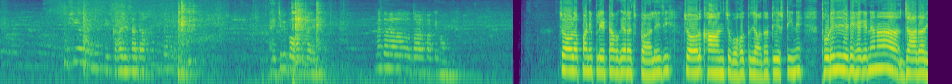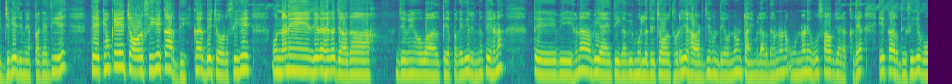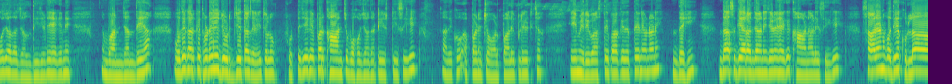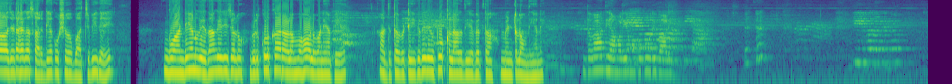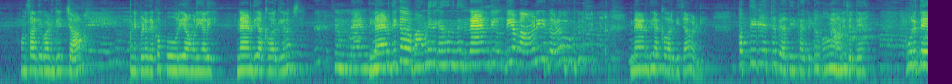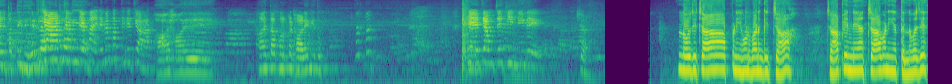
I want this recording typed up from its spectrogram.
ਖੁਸ਼ੀ ਆ ਗਈ ਇੱਕ ਹਜੇ ਸਾਡਾ। ਇਹ 'ਚ ਵੀ ਬਹੁਤ ਪਏ ਨੇ। ਮੈਂ ਤਾਂ ਦਾਲ ਪਾ ਕੇ ਖਾਊਂਗੀ। ਚੌਲ ਆਪਾਂ ਨੇ ਪਲੇਟਾਂ ਵਗੈਰਾ 'ਚ ਪਾ ਲਏ ਜੀ। ਚੌਲ ਖਾਣ 'ਚ ਬਹੁਤ ਜ਼ਿਆਦਾ ਟੇਸਟੀ ਨੇ। ਥੋੜੇ ਜਿਹੇ ਜਿਹੜੇ ਹੈਗੇ ਨੇ ਨਾ, ਜ਼ਿਆਦਾ ਰਿੱਝ ਗਏ ਜਿਵੇਂ ਆਪਾਂ ਕਹਿ ਦਈਏ। ਤੇ ਕਿਉਂਕਿ ਚੌਲ ਸੀਗੇ ਘਰ ਦੇ ਘਰ ਦੇ ਚੌਲ ਸੀਗੇ। ਉਹਨਾਂ ਨੇ ਜਿਹੜਾ ਹੈਗਾ ਜ਼ਿਆਦਾ, ਜਿਵੇਂ ਉਹ ਉਬਾਲ ਤੇ ਆਪਾਂ ਕਹਿ ਦਈਏ ਰਿੰਨ ਤੇ, ਹਨਾ? ਤੇ ਵੀ ਹਨਾ, ਵੀ ਐਂ ਤੀਗਾ ਵੀ ਮੁੱਲ ਦੇ ਚੌਲ ਥੋੜੇ ਜਿਹੇ ਹਾਰਡ ਜਿਹੇ ਹੁੰਦੇ ਆ, ਉਹਨਾਂ ਨੂੰ ਟਾਈਮ ਲੱਗਦਾ, ਉਹਨਾਂ ਨੂੰ, ਉਹਨਾਂ ਨੇ ਉਹ ਹਿਸਾਬ ਜਿਹਾ ਰੱਖ ਲਿਆ। ਇਹ ਘਰ ਦੇ ਸੀਗੇ ਬਹੁਤ ਜ਼ਿਆਦਾ ਜਲਦੀ ਜਿਹੜੇ ਹੈਗੇ ਨੇ, ਬਣ ਜਾਂਦੇ ਆ। ਉਹਦੇ ਕਰਕੇ ਥੋੜੇ ਜਿਹੇ ਜੁੜ ਜੇ ਤਾਂ ਗਏ, ਚਲੋ ਫੁੱਟ ਜੇ ਗਏ, ਪਰ ਖਾਣ 'ਚ ਬਹੁਤ ਜ਼ਿਆਦਾ ਟੇਸਟੀ ਸੀਗੇ। ਆ ਦੇਖੋ, ਆਪਾਂ ਨੇ ਚੌਲ ਪਾ ਲਏ ਪਲੇਟ 'ਚ। ਇਹ ਮੇਰੇ ਵਾਸਤੇ ਪਾ ਕੇ ਦਿੱਤੇ ਨੇ ਉਹਨਾਂ ਨੇ, ਦਹੀਂ। 10 11 ਜਾਣੇ ਜਿਹੜੇ ਹੈਗੇ ਖਾਣ ਵਾਲੇ ਸੀਗੇ। ਸਾਰਿਆਂ ਨੂੰ ਵਧੀਆ ਖੁੱਲਾ ਜਿਹੜਾ ਹੈਗਾ, ਸਰ ਗਿਆ ਕੁਝ ਬਚ ਵੀ ਗਏ। ਗੁਆਂਢੀਆਂ ਨੂੰ ਦੇ ਦਾਂਗੇ ਜੀ ਚਲੋ ਬਿਲਕੁਲ ਘਰ ਵਾਲਾ ਮਾਹੌਲ ਬਣਿਆ ਪਿਆ ਹੈ। ਅੱਜ ਤਾਂ ਬੁਟੀਕ ਤੇ ਜਦੋਂ ਭੁੱਖ ਲੱਗਦੀ ਹੈ ਫਿਰ ਤਾਂ ਮਿੰਟ ਲਾਉਂਦੀਆਂ ਨੇ। ਦਵਾਤੀ ਆਮਲੀਆਂ ਵਾਂਗੂ ਪੂਰੀ ਵਾਲੀ। ਹੁਣ ਸਾਡੀ ਬਣ ਗਈ ਚਾਹ। ਨਿਬੜੇ ਦੇਖੋ ਪੂਰੀ ਆਮਲੀ ਵਾਲੀ। ਨੈਣ ਦੀ ਅੱਖ ਵਰਗੀ ਹੈ ਨਾ ਤੁਸੀਂ? ਨੈਣ ਨੈਣ ਦੀ ਕਿ ਬਾਹਮਣੀ ਦੀ ਕਹਿੰਦੇ ਹੁੰਦੇ ਨੇ? ਨੈਣ ਦੀ ਹੁੰਦੀ ਆ ਬਾਹਮਣੀ ਦੀ ਥੋੜੋ ਨੈਣ ਦੀ ਅੱਖ ਵਰਗੀ ਚਾਹ ਬਣ ਗਈ। ਪੱਤੀ ਵੀ ਇੱਥੇ ਪਿਆਤੀ ਪੈਕਟ। ਉਹ ਮੈਂ ਹੁਣੀ ਸਿੱਟਿਆ ਪੂਰੀ ਤੇਜ਼ ਪੱਤੀ ਦੀ ਜਿਹੜੀ ਚਾਰ ਲੈ ਕੇ ਚਮਚੇ ਪਾਏ ਨੇ ਮੈਂ ਪੱਤੀ ਦੇ ਚਾਰ। ਹਾਏ ਹਾਏ। ਹਾਏ ਤਾਂ ਖੁਰਕ ਠਾ ਲੇਂਗੀ ਤੂੰ। 6 ਚਮਚੇ ਚੀਨੀ ਦੇ। ਚਾ ਲੋ ਜੀ ਚਾਹ ਆਪਣੀ ਹੁਣ ਬਣ ਗਈ ਚਾਹ। ਚਾਹ ਪੀਨੇ ਆ ਚਾਹ ਬਣੀ ਆ 3 ਵਜੇ।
